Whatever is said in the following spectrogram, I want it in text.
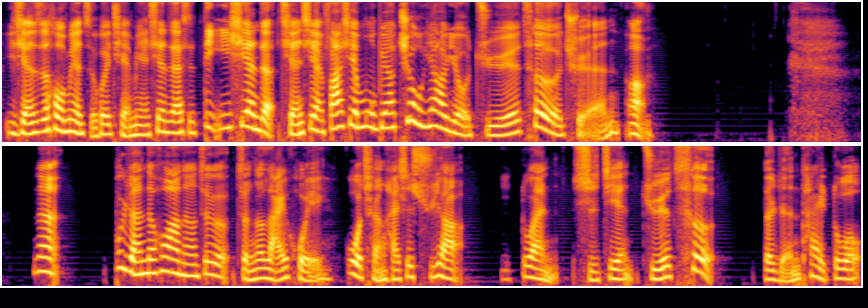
以前是后面指挥前面，现在是第一线的前线，发现目标就要有决策权啊。那不然的话呢，这个整个来回过程还是需要一段时间，决策的人太多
